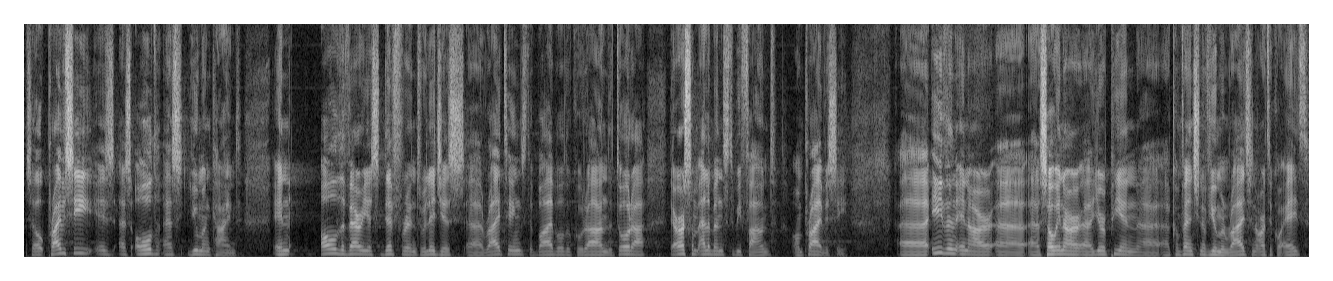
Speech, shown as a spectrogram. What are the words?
So privacy is as old as humankind. In all the various different religious uh, writings, the Bible, the Quran, the Torah, there are some elements to be found on privacy. Uh, even in our, uh, uh so in our uh, European uh, Convention of Human Rights in Article 8,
